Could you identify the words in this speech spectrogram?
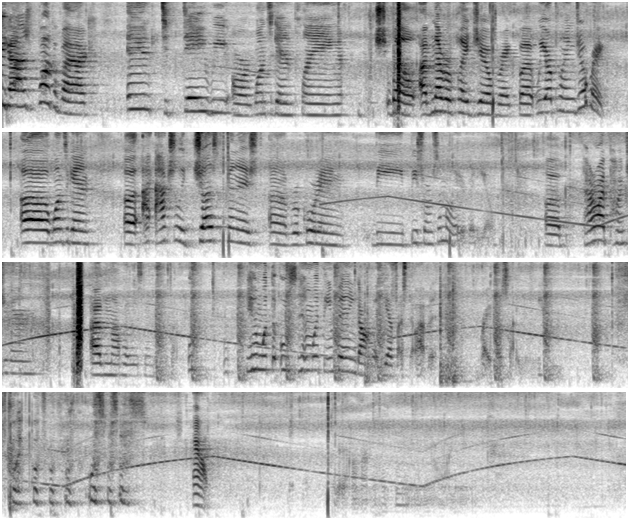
Hey guys, welcome back. And today we are once again playing. Well, I've never played Jailbreak, but we are playing Jailbreak. Uh, once again, uh, I actually just finished uh, recording the Beaststorm Simulator video. Uh, how do I punch again? I have not played this game in. Ooh, ooh, him with the ooh, him with the Infinity Gauntlet. Yes, I still have it. Right, fighting me. Okay, ooh, ooh, ooh, ooh, ooh, ooh. Ow.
